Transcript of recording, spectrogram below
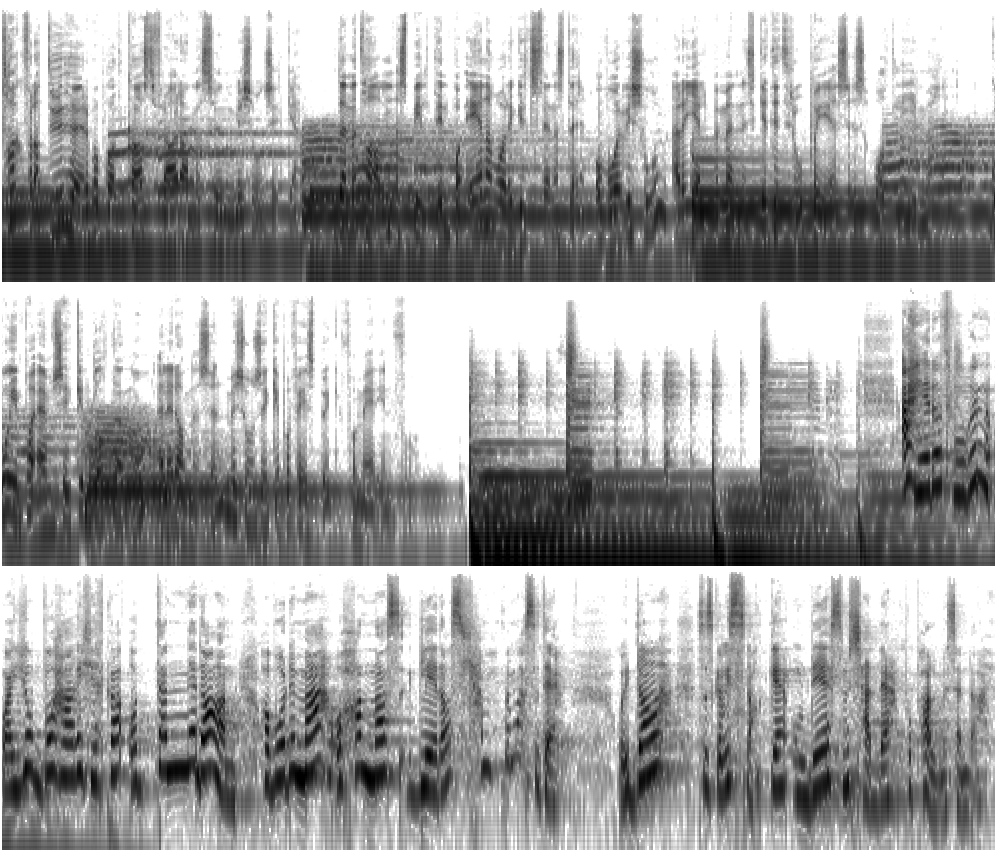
Takk for at du hører på podkast fra Randesund misjonskirke. Denne talen er spilt inn på en av våre gudstjenester, og vår visjon er å hjelpe mennesker til tro på Jesus og et liv med Han. Gå inn på mkirken.no eller Randesund misjonskirke på Facebook for mer info. Jeg heter Torunn, og jeg jobber her i kirka. Og denne dagen har både meg og Hannas gleda oss kjempemasse til. Og i dag skal vi snakke om det som skjedde på Palmesøndag.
